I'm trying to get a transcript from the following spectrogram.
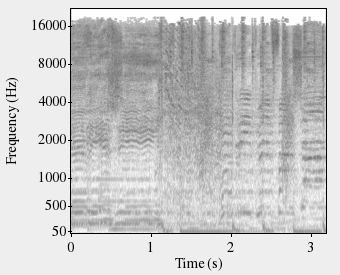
je weer zie. Het ritme van zand.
